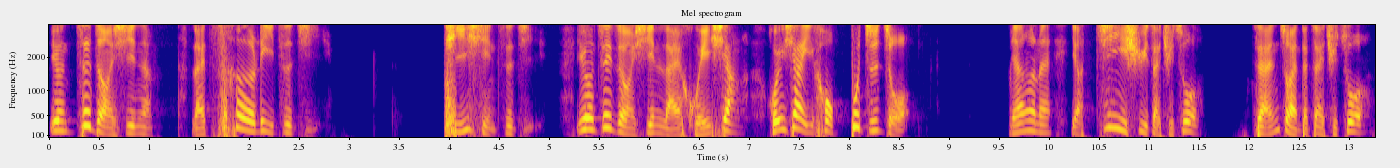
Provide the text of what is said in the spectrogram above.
用这种心呢来策励自己，提醒自己，用这种心来回向，回向以后不执着，然后呢要继续再去做，辗转的再去做。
